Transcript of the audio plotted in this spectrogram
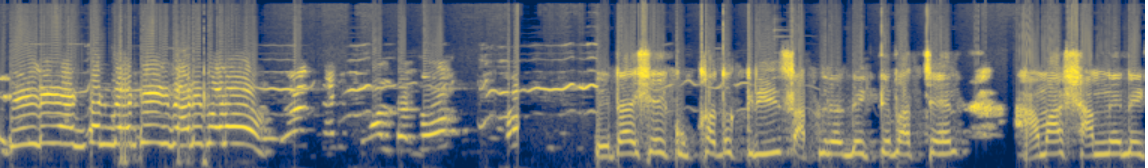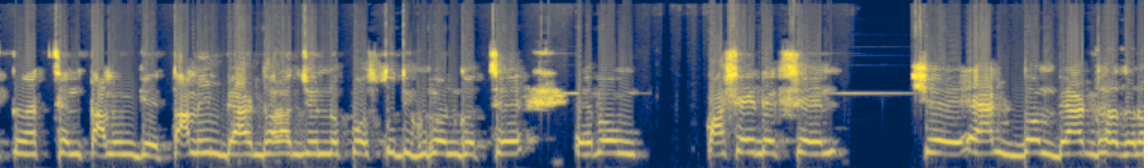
ফিল্ডিং একদম ব্যাটিং এটাই সেই কুখ্যাত ক্রিস, আপনারা দেখতে পাচ্ছেন। আমার সামনে দেখতে পাচ্ছেন তামিমকে। তামিম ব্যাট ধরার জন্য প্রস্তুতি গ্রহণ করছে এবং পাশেই দেখছেন সে একদম ব্যাট ধরার জন্য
